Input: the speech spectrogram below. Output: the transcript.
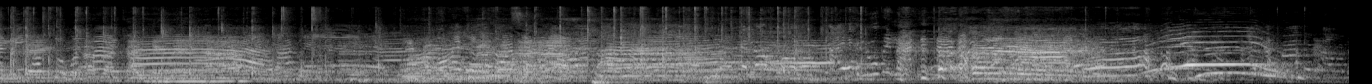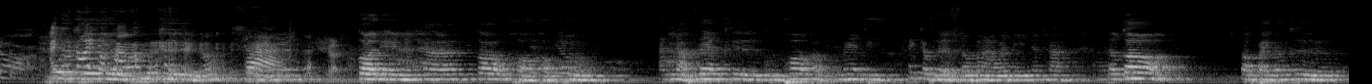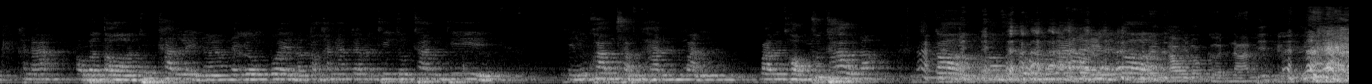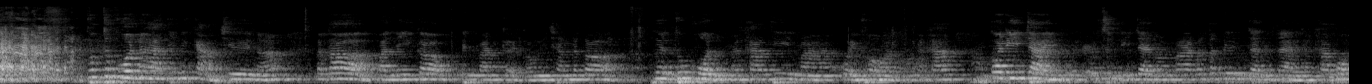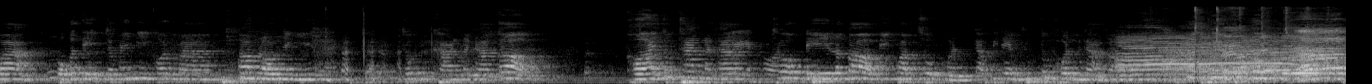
ด็กหญิงแดงมีความสุขมากๆค่ะขอให้สุขภาพแข็งแรงนะคะให้โลกปลอดภัยให้ลูกให้หลานอายุน้อยกว่าเขาค่ะก่อนอื่นนะคะก็ขอขอบคุณ อันดับแรกคือคุณพ่อกับคุณแม่ที่ให้กำเนิดเรามาวันนี้นะคะ แล้วก็ต่อไปก็คือคณะอบตทุกท่านเลยนะ ที่ทุกท่านที่เห็นความสำคัญวันวันของผู้เฒ่าเนาะก็ขอขอบคุณมากเลยแล้วก็ เป็นเท่าเราเกิดนานนิดถึงทุกทุกๆคนนะคะที่ไม่กล่าวชื่อเนาะแล้วก็วันนี้ก็เป็นวันเกิดของดิฉันแล้วก็เพื่อนทุกคนนะคะที่มาอวยพรนะคะ ก็ดีใจรู้สึกดีใจมากๆแล้วก็ตื่นใจใจนะคะ เพราะว่าปกติจะไม่มีคนมาห้อมล้อมอย่างนี้ทุกครั้งนะคะก็ ขอให้ทุกท่านนะคะ โชคดีแล้วก็มีความสุขเหมือนกับพี่เดมทุกๆคนค่ะขอให้ทุกคน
